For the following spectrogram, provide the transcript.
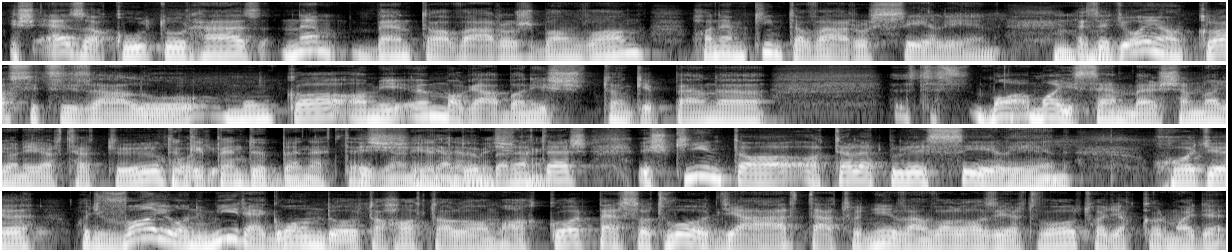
és ez a kultúrház nem bent a városban van, hanem kint a város szélén. Uh-huh. Ez egy olyan klasszicizáló munka, ami önmagában is tulajdonképpen ma, mai szemben sem nagyon érthető. Tulajdonképpen hogy, döbbenetes. Igen, igen döbbenetes. Meg. És kint a, a település szélén, hogy, hogy vajon mire gondolt a hatalom akkor, persze ott volt gyár, tehát hogy nyilvánvaló azért volt, hogy akkor majd,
